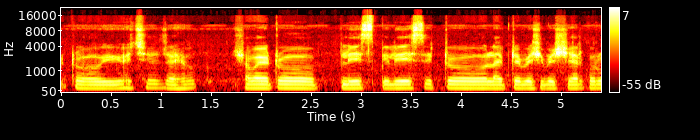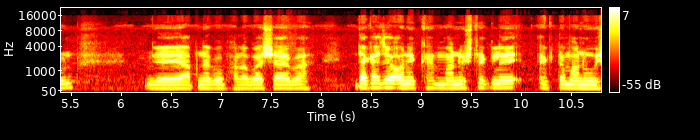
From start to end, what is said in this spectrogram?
একটু ই হয়েছে, যাই হোক। সবাই একটু প্লিজ প্লিজ একটু লাইভটা বেশি বেশি শেয়ার করুন, যে আপনাকে ভালোবাসা বা দেখা যায় অনেক মানুষ থাকলে একটা মানুষ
